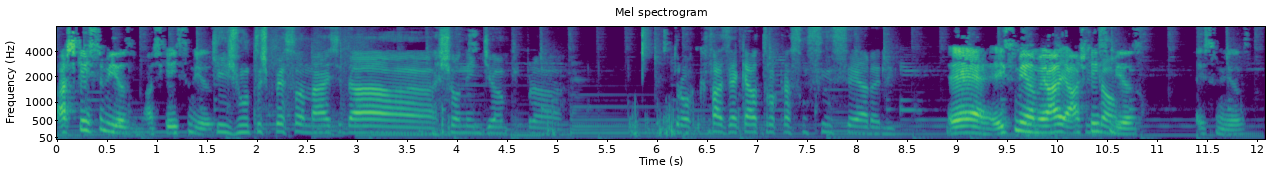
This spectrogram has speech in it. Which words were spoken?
Acho que é isso mesmo, acho que é isso mesmo. Que junta os personagens da Shonen Jump pra troca- fazer aquela trocação sincera ali. É, é isso mesmo, acho que Então. é isso mesmo. É isso mesmo.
